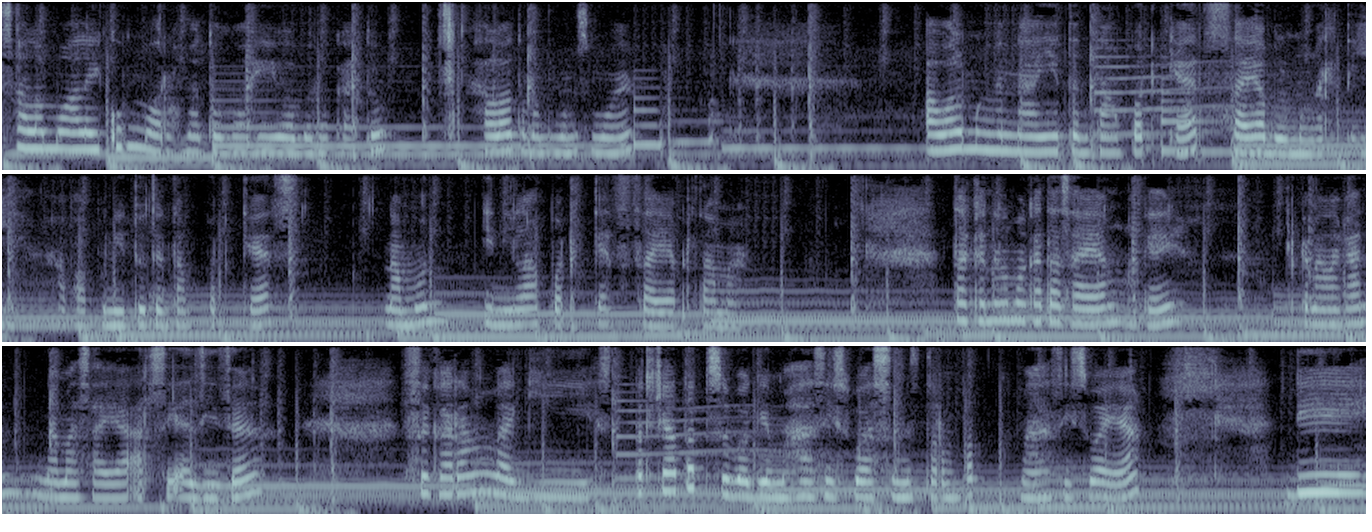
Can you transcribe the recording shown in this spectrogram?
Assalamualaikum warahmatullahi wabarakatuh. Halo teman-teman semua. Awal mengenai tentang podcast, saya belum mengerti apa pun itu tentang podcast. Namun, inilah podcast saya pertama. Tak kenal maka tak sayang, oke? Okay? Perkenalkan, nama saya Arsi Aziza. Sekarang lagi tercatat sebagai mahasiswa semester 4, mahasiswa ya, di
